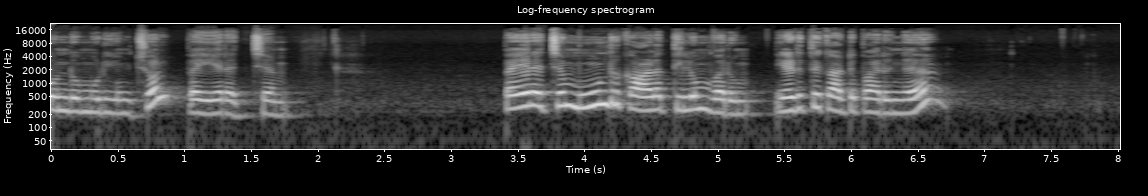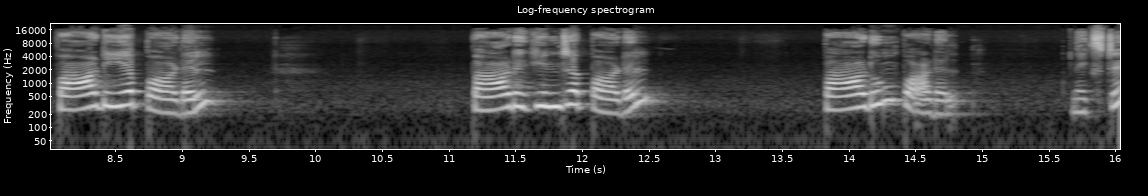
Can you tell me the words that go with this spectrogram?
கொண்டு முடியும் சொல் பெயரெச்சம் பெயரெச்சம் மூன்று காலத்திலும் வரும். எடுத்துக்காட்டு பாருங்கள் பாடிய பாடல் பாடுகின்ற பாடல் பாடும் பாடல். நெக்ஸ்ட்டு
